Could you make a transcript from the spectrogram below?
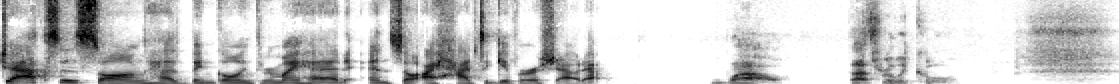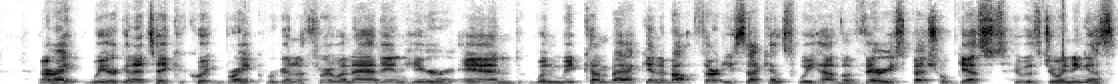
Jax's song has been going through my head, and so I had to give her a shout out. Wow. That's really cool. All right, we are going to take a quick break. We're going to throw an ad in here. And when we come back in about 30 seconds, we have a very special guest who is joining us,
